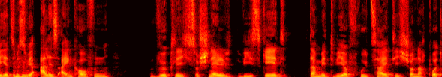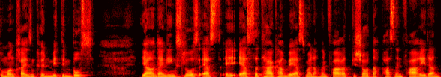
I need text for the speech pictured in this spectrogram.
jetzt müssen mhm. wir alles einkaufen, wirklich so schnell wie es geht, damit wir frühzeitig schon nach Puerto Montt reisen können mit dem Bus. Ja, und dann ging's los. Erst, äh, erster Tag haben wir erstmal nach einem Fahrrad geschaut, nach passenden Fahrrädern,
